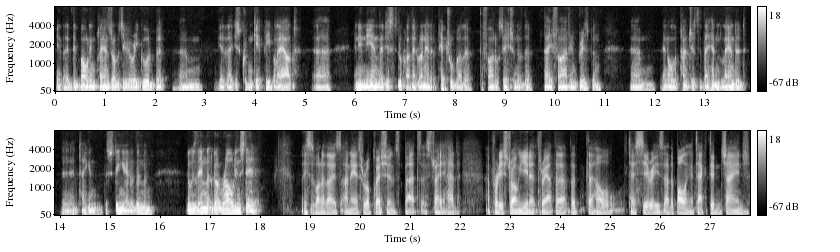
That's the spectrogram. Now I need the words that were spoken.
you know, they, their bowling plans are obviously very good, but um, yeah, they just couldn't get people out. Uh, and in the end, they just looked like they'd run out of petrol by the, the final session of the day five in Brisbane. Um, and all the punches that they hadn't landed uh, had taken the sting out of them, and it was them that got rolled instead. This is one of those unanswerable questions, but Australia had a pretty strong unit throughout the the, the whole Test series. Uh, the bowling attack didn't change.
